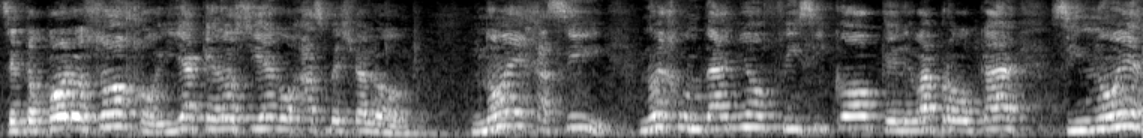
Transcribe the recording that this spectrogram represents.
se tocó los ojos y ya quedó ciego Hasbe Shalom. No es así, no es un daño físico que le va a provocar, sino es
